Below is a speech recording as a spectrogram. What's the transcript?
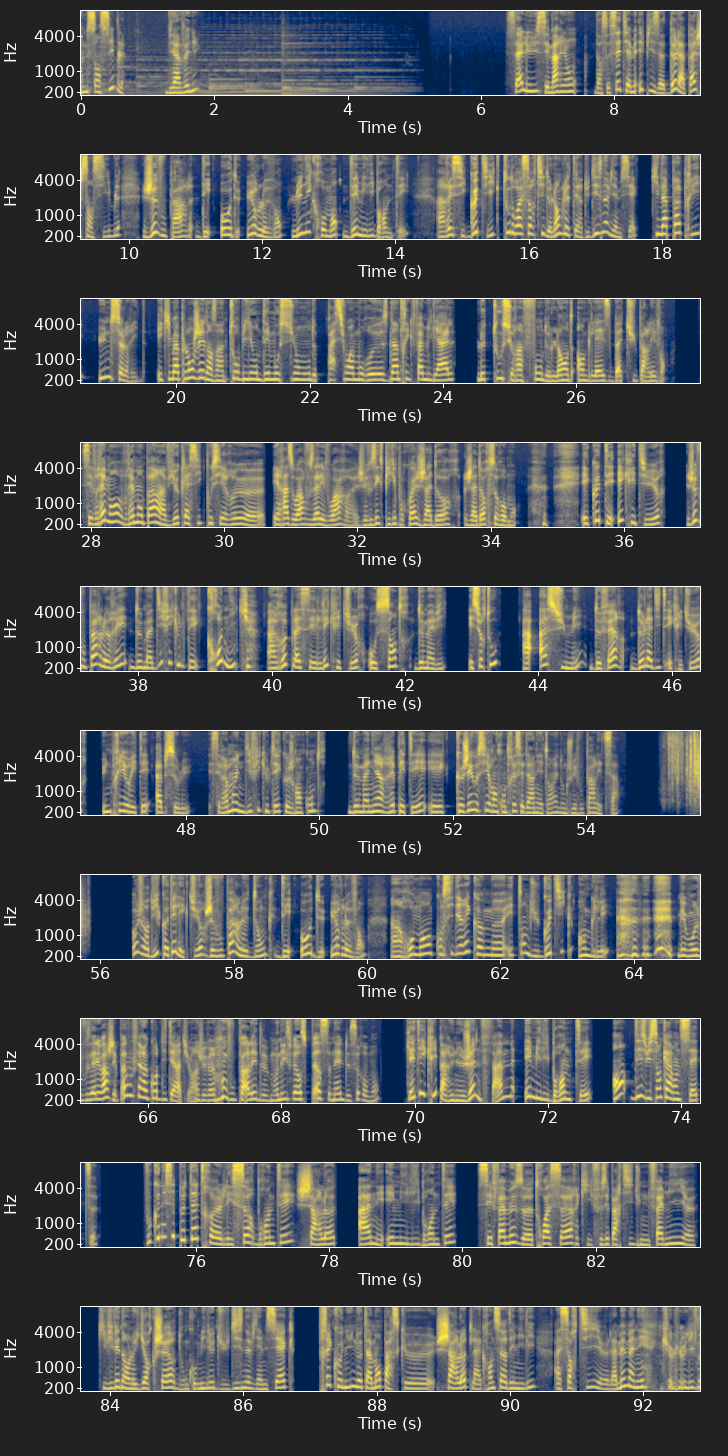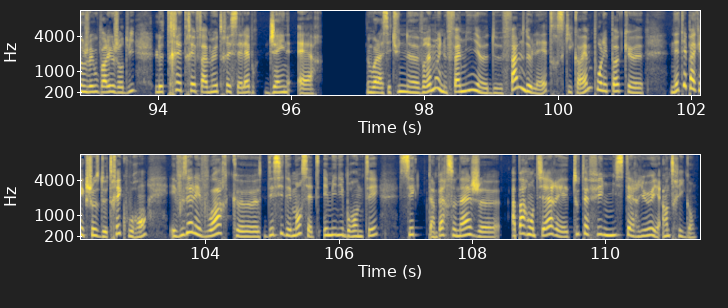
Âme sensible Bienvenue Salut, c'est Marion. Dans ce septième épisode de La Page Sensible, je vous parle des Hauts de Hurlevent, l'unique roman d'Emily Brontë, un récit gothique tout droit sorti de l'Angleterre du 19e siècle qui n'a pas pris une seule ride et qui m'a plongé dans un tourbillon d'émotions, de passions amoureuses, d'intrigues familiales, le tout sur un fond de lande anglaise battue par les vents. C'est vraiment, vraiment pas un vieux classique poussiéreux euh, et rasoir, vous allez voir, euh, je vais vous expliquer pourquoi j'adore, j'adore ce roman. et côté écriture, je vous parlerai de ma difficulté chronique à replacer l'écriture au centre de ma vie et surtout à assumer de faire de la dite écriture une priorité absolue. C'est vraiment une difficulté que je rencontre de manière répétée et que j'ai aussi rencontrée ces derniers temps et donc je vais vous parler de ça. Aujourd'hui, côté lecture, je vous parle donc des Hauts de Hurlevent, un roman considéré comme euh, étant du gothique anglais. Mais bon, vous allez voir, je vais pas vous faire un cours de littérature, hein. je vais vraiment vous parler de mon expérience personnelle de ce roman, qui a été écrit par une jeune femme, Emily Brontë, en 1847. Vous connaissez peut-être euh, les sœurs Brontë, Charlotte, Anne et Emily Brontë, ces fameuses euh, trois sœurs qui faisaient partie d'une famille qui vivait dans le Yorkshire, donc au milieu du 19e siècle, très connue notamment parce que Charlotte, la grande sœur d'Emily, a sorti euh, la même année que le livre dont je vais vous parler aujourd'hui, le très très fameux, très célèbre Jane Eyre. Donc voilà, c'est une, euh, vraiment une famille euh, de femmes de lettres, ce qui quand même pour l'époque n'était pas quelque chose de très courant. Et vous allez voir que décidément cette Emily Brontë, c'est un personnage à part entière et tout à fait mystérieux et intrigant.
